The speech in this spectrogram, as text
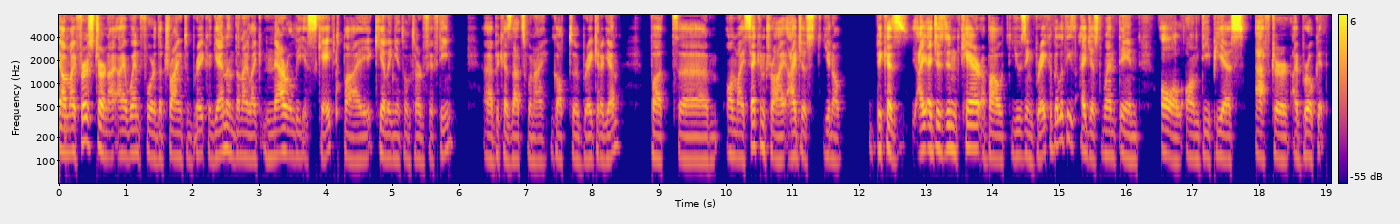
On my first turn, I, I went for the trying to break again, and then I like narrowly escaped by killing it on turn 15, uh, because that's when I got to break it again. But um, on my second try, I just, you know, because I, I just didn't care about using break abilities, I just went in all on DPS after I broke it.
